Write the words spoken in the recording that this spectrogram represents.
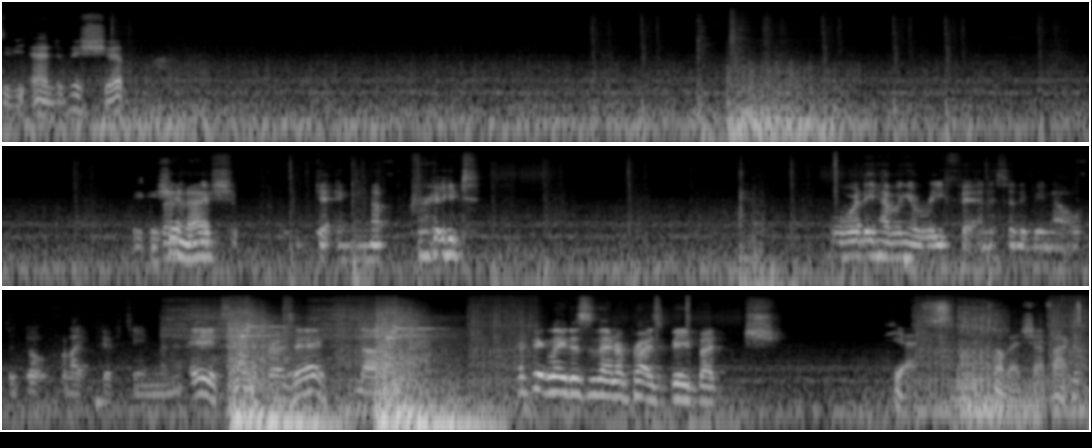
To the end of this ship. Because you know, is getting an upgrade. Already having a refit and it's only been out of the dock for like 15 minutes. Hey, it's Enterprise A. No. Technically, this is Enterprise B, but shh. Yes, it's not mentioned that fact.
